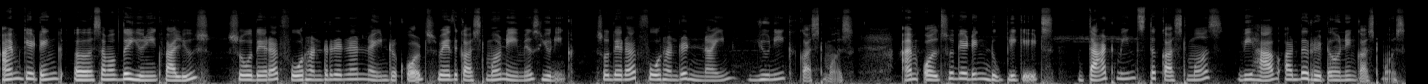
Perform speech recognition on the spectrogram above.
I'm getting uh, some of the unique values so there are 409 records where the customer name is unique. So there are 409 unique customers. I'm also getting duplicates. That means the customers we have are the returning customers.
